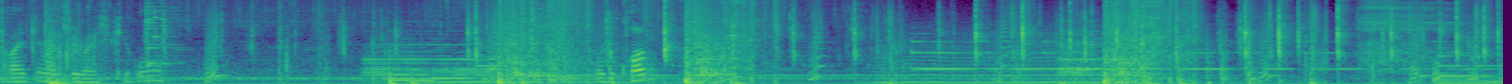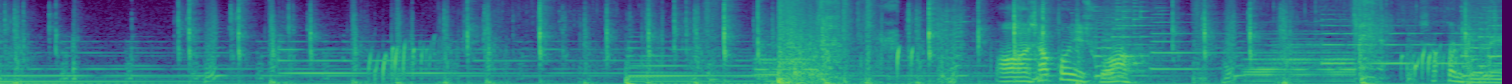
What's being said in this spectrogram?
나갈 때만 출발시키고 저주 컷. 아 샷건이 좋아. 샷건 좋네.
